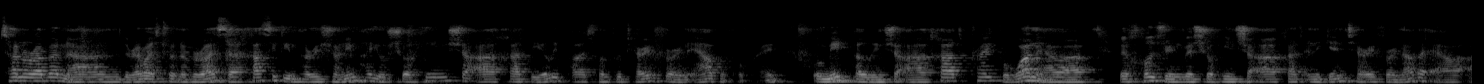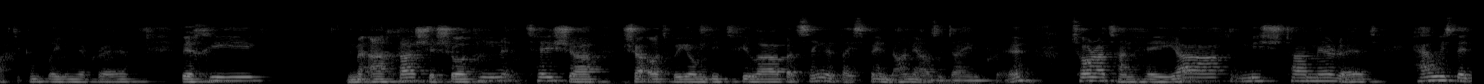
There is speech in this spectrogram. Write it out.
Tana Rabbanan, the rabbis taught in Baraisa, Chasidim Harishonim Hayoshohin Sha'achat, the early pious ones would tarry for an hour before praying, Umid Palin Sha'achat, pray for one hour, Vechozrin Veshohin Sha'achat, and again tarry for another hour after completing their prayer, Vechi Bitfila, but saying that they spend nine hours a day in prayer. Torah tanheyach mishtameret. How is their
